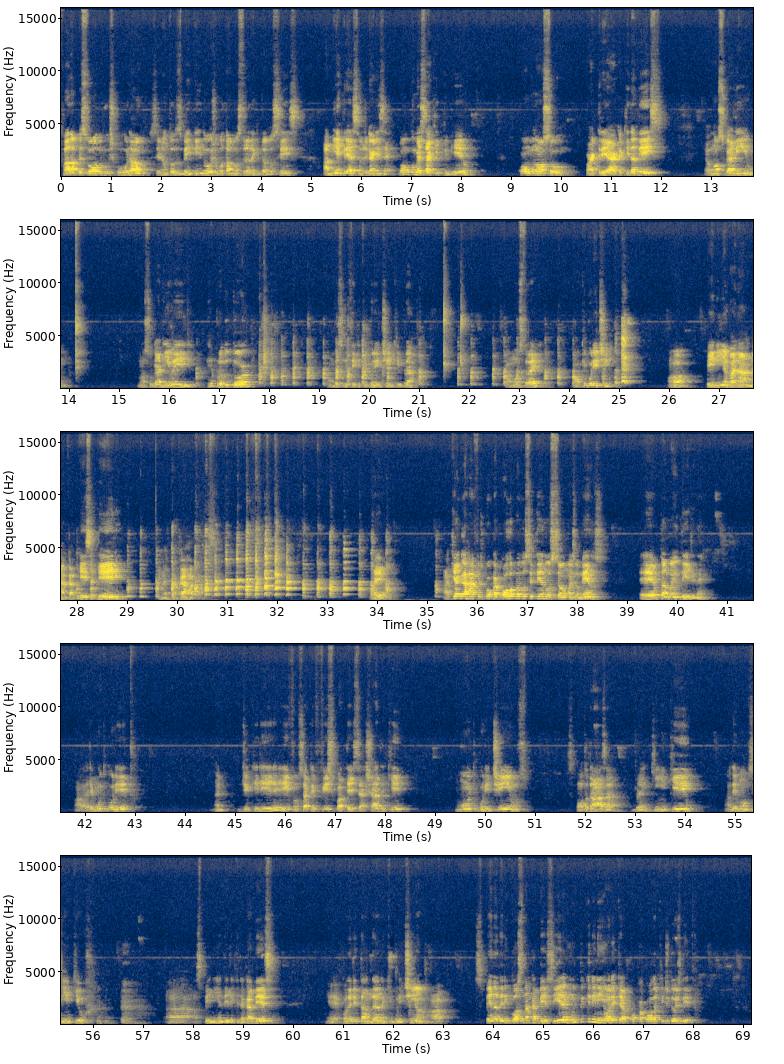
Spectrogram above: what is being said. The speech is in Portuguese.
Fala pessoal do Rústico Rural, sejam todos bem-vindos. Hoje eu vou estar mostrando aqui para vocês a minha criação de garnizé. Vamos começar aqui primeiro com o nosso patriarca aqui da vez. É o nosso galinho, nosso galinho aí reprodutor. Vamos ver se ele fica aqui bonitinho aqui para mostrar ele. Olha que bonitinho. Ó, peninha vai na, na cabeça dele. Vai cá, rapaz. Aí, ó. Aqui é a garrafa de Coca-Cola para você ter a noção, mais ou menos, é o tamanho dele, né? Olha, ele é muito bonito. Adquirir ele aí, foi um sacrifício para ter esse achado aqui. Muito bonitinho, as pontas da asa branquinha aqui, a limãozinha aqui, o a, as peninhas dele aqui da cabeça. É, quando ele está andando aqui bonitinho, ó, as penas dele encostam na cabeça. E ele é muito pequenininho, olha aqui, a Coca-Cola aqui de 2 litros.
